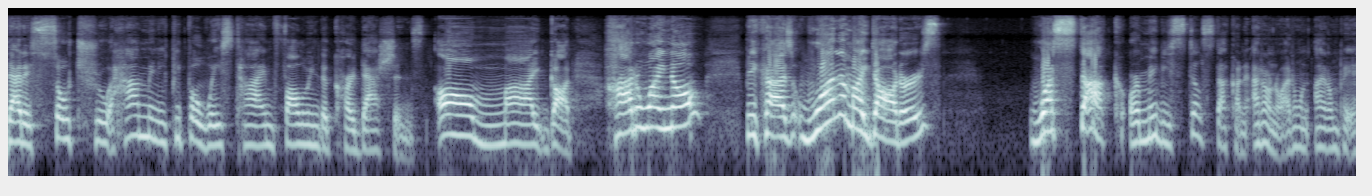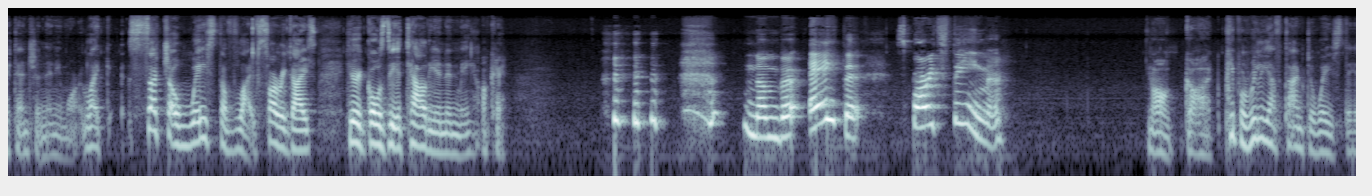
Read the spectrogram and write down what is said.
That is so true. How many people waste time following the Kardashians? Oh my God. How do I know? Because one of my daughters was stuck or maybe still stuck on it. I don't know. I don't I don't pay attention anymore. Like such a waste of life. Sorry guys. Here goes the Italian in me. Okay. Number 8, sports team. Oh god. People really have time to waste, eh?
